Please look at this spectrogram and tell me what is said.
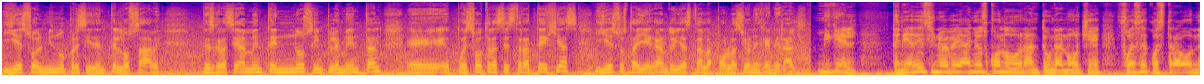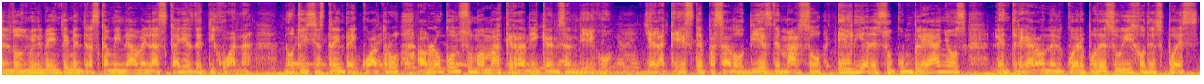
y eso el mismo presidente lo sabe. Desgraciadamente no se implementan eh, pues otras estrategias y eso está llegando ya hasta la población en general. Miguel tenía 19 años cuando durante una noche fue secuestrado en el 2020 mientras caminaba en las calles de Tijuana. Noticias 34 habló con su mamá que radica en San Diego y a la que este pasado 10 de marzo, el día de su cumpleaños, le entregaron el cuerpo de su hijo después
